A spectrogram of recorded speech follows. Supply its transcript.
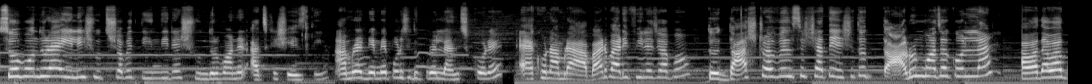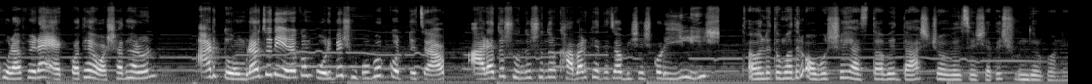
সো বন্ধুরা, ইলিশ উৎসবে তিন দিনের সুন্দরবনের আজকে শেষ দিন। আমরা নেমে পড়েছি দুপুরে লাঞ্চ করে। এখন আমরা আবার বাড়ি ফিরে যাব। তো, দাস ট্রাভেলস এর সাথে এসে তো দারুণ মজা করলাম। খাওয়া দাওয়া ঘোরাফেরা এক কথায় অসাধারণ। আর তোমরাও যদি এরকম পরিবেশ উপভোগ করতে চাও, আর এত সুন্দর সুন্দর খাবার খেতে চাও, বিশেষ করে ইলিশ, তাহলে তোমাদের অবশ্যই আসতে হবে দাস ট্রাভেলস এর সাথে সুন্দরবনে।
